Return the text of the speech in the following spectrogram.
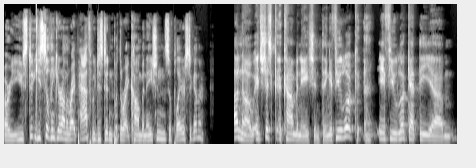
or you still you still think you're on the right path? We just didn't put the right combinations of players together. Oh no, it's just a combination thing. If you look, if you look at the um,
